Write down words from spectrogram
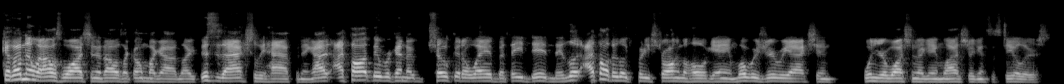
because I know when I was watching it, I was like, oh my God, like this is actually happening. I, I thought they were going to choke it away, but they didn't. They look, I thought they looked pretty strong the whole game. What was your reaction when you were watching that game last year against the Steelers?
